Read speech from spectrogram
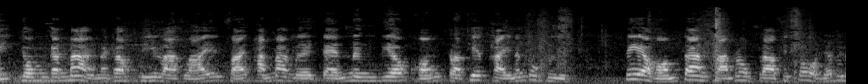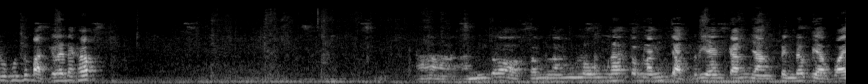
นิยมกันมากนะครับ มีหลากหลายสายพันธุ์มากเลย แต่หนึ่งเดียวของประเทศไทยนั่นก็คือ เตี้ยหอมต้านทานโรคปลาฟิโตเดี๋ยวไปดูคุณสมบัติกันเลยนะครับอ่าอันนี้ก็กำลังลงนะกำลังจัดเรียงกันอย่างเป็นระเบียบไว้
